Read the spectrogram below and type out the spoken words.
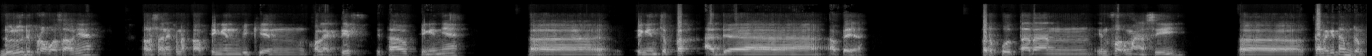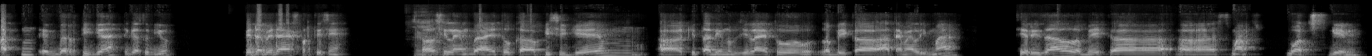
dulu di proposalnya alasannya kenapa pingin bikin kolektif kita pinginnya uh, ingin cepat ada apa ya perputaran informasi uh, karena kita berempat eh, bertiga tiga studio beda-beda ekspertisnya hmm. kalau si Lemba itu ke PC game uh, kita di Nubzilla itu lebih ke HTML5 si Rizal lebih ke uh, smart watch game.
